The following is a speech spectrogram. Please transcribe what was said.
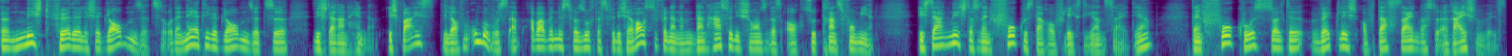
äh, nicht förderliche Glaubenssätze oder negative Glaubenssätze sich daran hindern. Ich weiß, die laufen unbewusst ab, aber wenn du es versuchst, das für dich herauszufinden, dann, hast du die Chance, das auch zu transformieren. Ich sage nicht, dass du deinen Fokus darauf legst die ganze Zeit, ja. Dein Fokus sollte wirklich auf das sein, was du erreichen willst.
